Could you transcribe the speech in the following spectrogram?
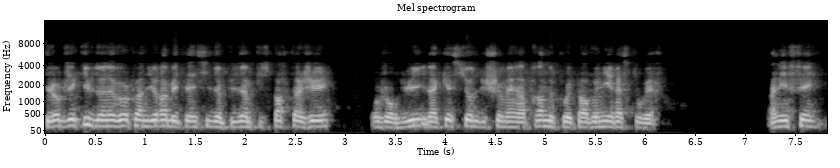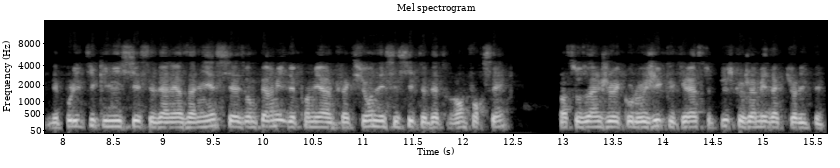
Si l'objectif d'un développement durable est ainsi de plus en plus partagé, aujourd'hui, la question du chemin à prendre pour y parvenir reste ouverte. En effet, les politiques initiées ces dernières années, si elles ont permis des premières inflexions, nécessitent d'être renforcées face aux enjeux écologiques qui restent plus que jamais d'actualité.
